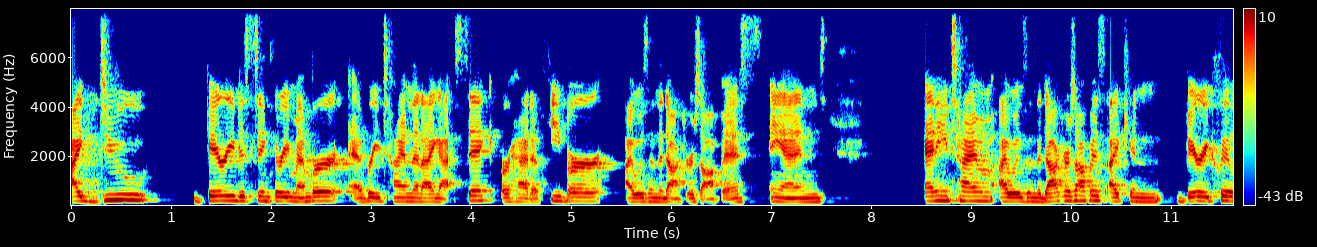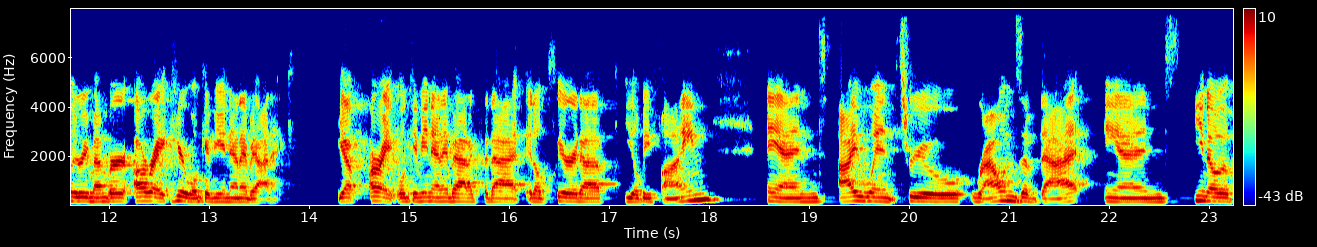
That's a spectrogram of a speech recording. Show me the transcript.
I do very distinctly remember every time that I got sick or had a fever, I was in the doctor's office. And anytime I was in the doctor's office, I can very clearly remember, all right, here, we'll give you an antibiotic. Yep. All right, we'll give you an antibiotic for that. It'll clear it up. You'll be fine. And I went through rounds of that. And, you know,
